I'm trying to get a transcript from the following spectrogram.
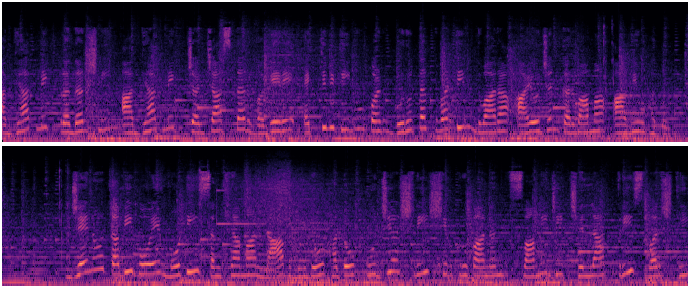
આધ્યાત્મિક પ્રદર્શની, આધ્યાત્મિક ચર્ચાસ્તર વગેરે એક્ટિવિટીનું પણ ગુરુતત્વ ટીમ દ્વારા આયોજન કરવામાં આવ્યું હતું. જેનો તબીબોએ મોટી સંખ્યામાં લાભ લીધો હતો. પૂજ્ય શ્રી શિવકૃપાનંદ સ્વામીજી છેલ્લા ત્રીસ વર્ષથી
